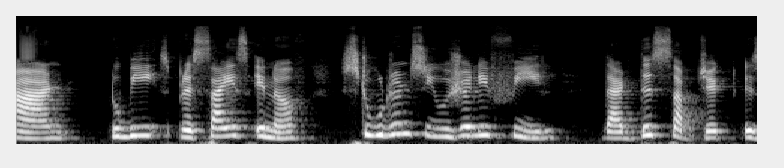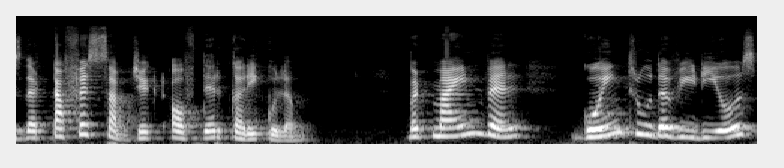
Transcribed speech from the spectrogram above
And to be precise enough, students usually feel that this subject is the toughest subject of their curriculum. But mind well, going through the videos,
